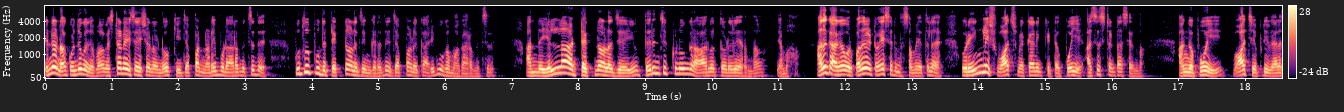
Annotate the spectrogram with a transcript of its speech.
என்னன்னா கொஞ்சம் கொஞ்சமாக வெஸ்டர்னைசேஷனை நோக்கி ஜப்பான் நடைபெற ஆரம்பிச்சது. புது புது டெக்னாலஜிங்கிறது ஜப்பானுக்கு அறிமுகமாக ஆரம்பிச்சது. அந்த எல்லா டெக்னாலஜியையும் தெரிஞ்சுக்கணுங்கிற ஆர்வத்தோடவே இருந்தான் யமஹா. அதுக்காக ஒரு பதினெட்டு வயசு இருந்த சமயத்தில் ஒரு இங்கிலீஷ் வாட்ச் மெக்கானிக் கிட்ட போய் அசிஸ்டண்ட்டாக சேர்ந்தான். அங்கே போய் வாட்ச் எப்படி வேலை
